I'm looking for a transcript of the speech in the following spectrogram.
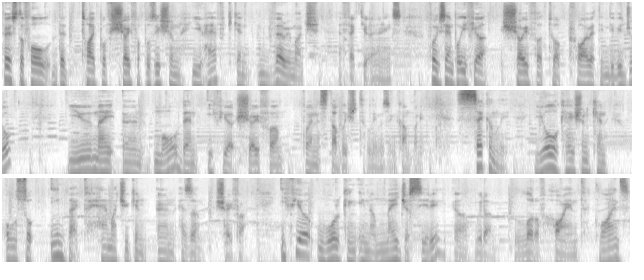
First of all, the type of chauffeur position you have can very much affect your earnings. For example, if you're a chauffeur to a private individual, you may earn more than if you're a chauffeur for an established limousine company. Secondly, your location can also impact how much you can earn as a chauffeur. If you're working in a major city uh, with a lot of high-end clients,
